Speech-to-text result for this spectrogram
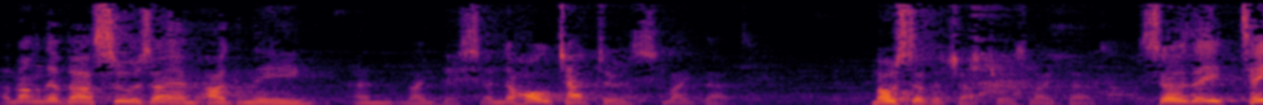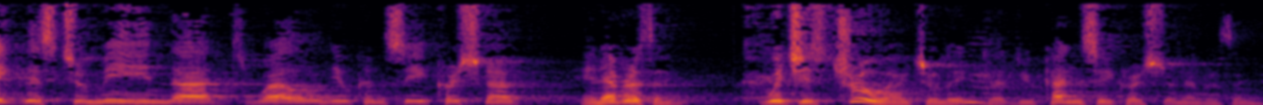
among the Vasus I am Agni, and like this. And the whole chapter is like that. Most of the chapter is like that. So they take this to mean that, well, you can see Krishna in everything, which is true actually, that you can see Krishna in everything.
